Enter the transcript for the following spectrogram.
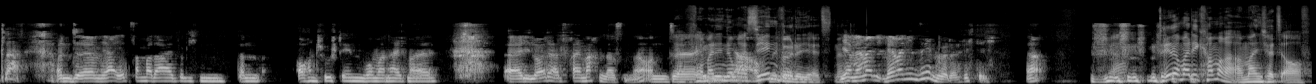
klar. Und ähm, ja, jetzt haben wir da halt wirklich ein, dann auch einen Schuh stehen, wo man halt mal äh, die Leute halt frei machen lassen. Ne? Und, äh, wenn man ihn nur mal sehen würde dem- jetzt, ne? Ja, wenn man, wenn man ihn sehen würde, richtig. Ja. Ja. Dreh doch mal die Kamera an, manch jetzt auf.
